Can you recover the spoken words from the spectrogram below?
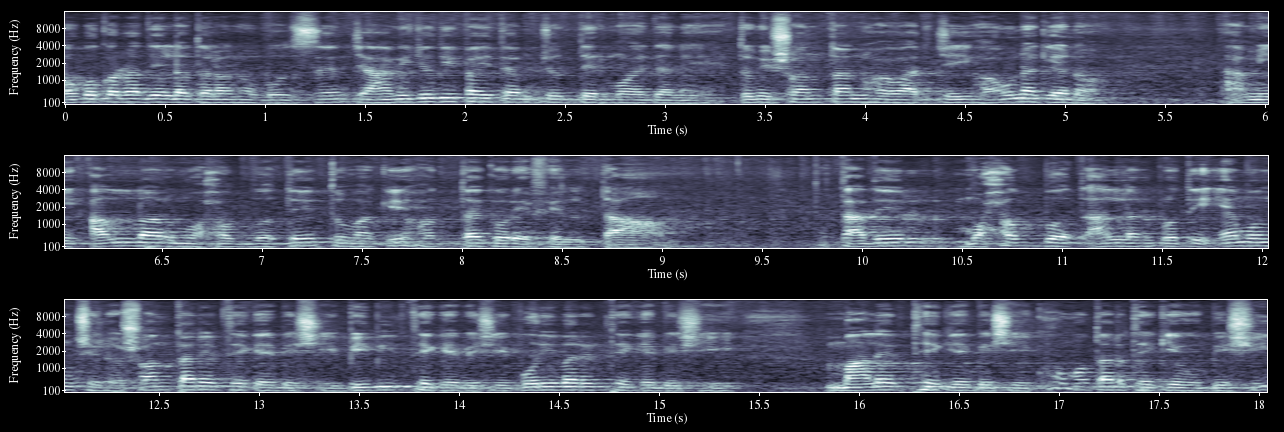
আবকর রাদিল্লাহ তালাহ বলছেন যে, আমি যদি পাইতাম যুদ্ধের ময়দানে, তুমি সন্তান হওয়ার যেই হও না কেন, আমি আল্লাহর মহব্বতে তোমাকে হত্যা করে ফেলতাম। তাদের মহব্বত আল্লাহর প্রতি এমন ছিল, সন্তানের থেকে বেশি, বিবির থেকে বেশি, পরিবারের থেকে বেশি, মালের থেকে বেশি, ক্ষমতার থেকেও বেশি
